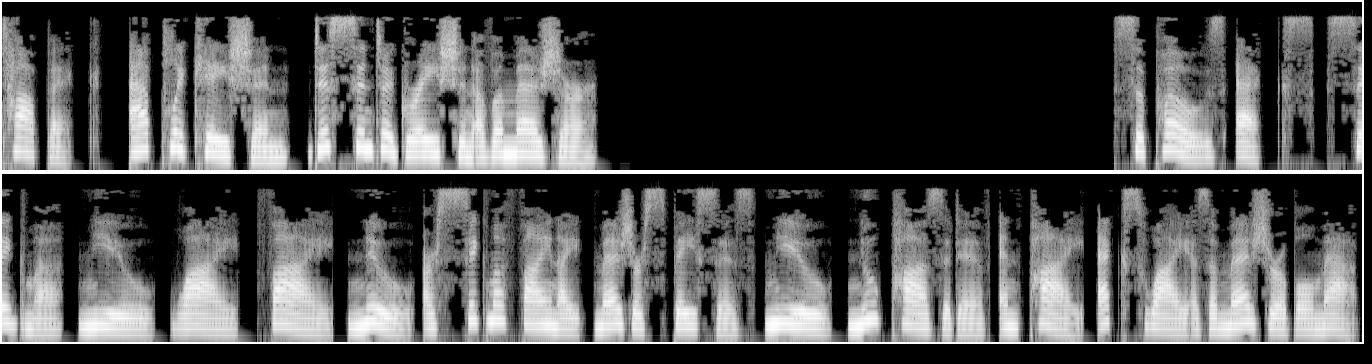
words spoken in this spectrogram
Topic: Application: Disintegration of a measure. Suppose x, sigma, mu, y, phi, nu are sigma finite measure spaces mu, nu positive and pi, xy is a measurable map.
